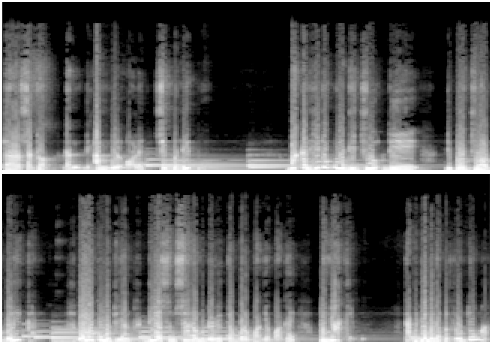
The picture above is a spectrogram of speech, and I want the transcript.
tersedot dan diambil oleh si penipu. Bahkan hidupnya diju, di, diperjualbelikan. Lalu kemudian dia sengsara menderita berbagai-bagai penyakit. Tapi dia mendapat keuntungan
